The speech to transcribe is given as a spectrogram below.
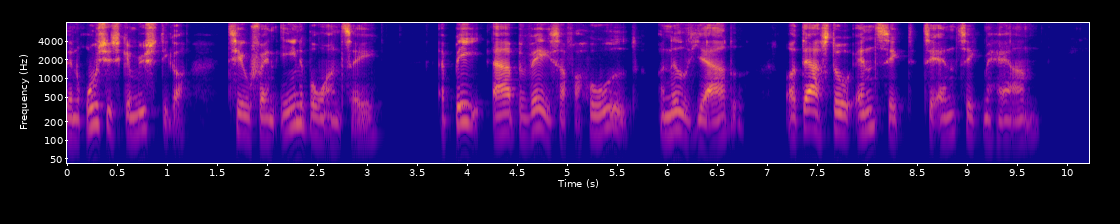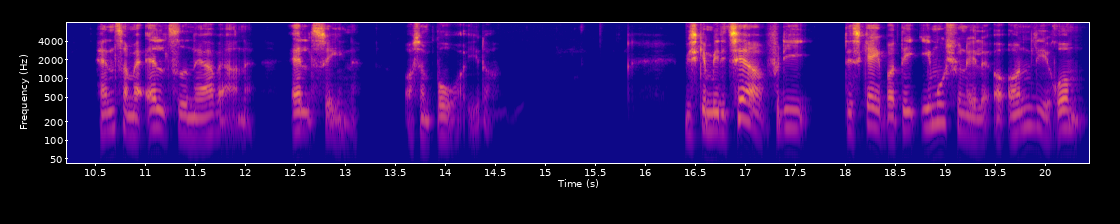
Den russiske mystiker Teofan Eneboeren sagde, at bede er at bevæge sig fra hovedet og ned i hjertet, og der stå ansigt til ansigt med Herren. Han som er altid nærværende, altseende og som bor i dig. Vi skal meditere, fordi det skaber det emotionelle og åndelige rum,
